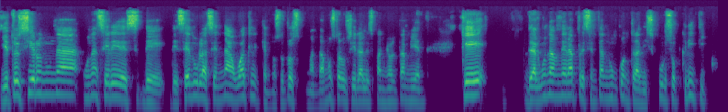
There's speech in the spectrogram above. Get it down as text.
Y entonces hicieron una, una serie de, de, cédulas en náhuatl que nosotros mandamos traducir al español también, que de alguna manera presentan un contradiscurso crítico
